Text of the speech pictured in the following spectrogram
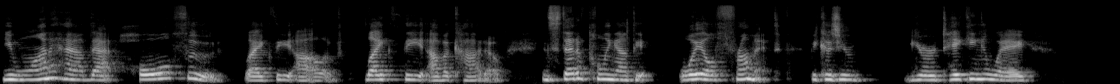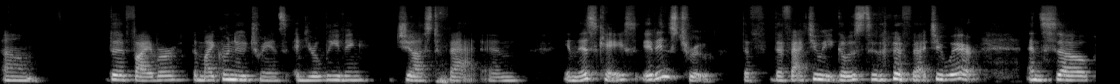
You want to have that whole food like the olive, like the avocado, instead of pulling out the oil from it because you're you're taking away um, the fiber, the micronutrients, and you're leaving just fat. And in this case, it is true. The, the fat you eat goes to the fat you wear. And so,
